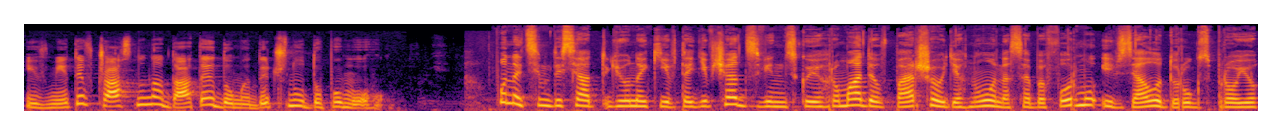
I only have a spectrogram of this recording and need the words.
і вміти вчасно надати домедичну допомогу. Понад 70 юнаків та дівчат з Вінницької громади вперше одягнули на себе форму і взяли до рук зброю.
